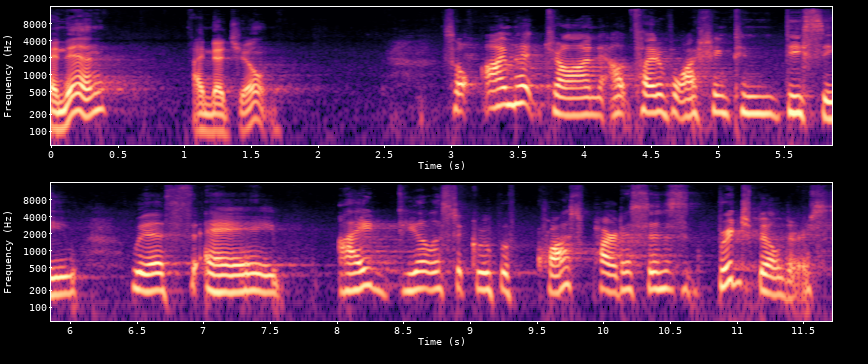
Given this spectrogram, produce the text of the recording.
And then I met Joan. So I met John outside of Washington, D.C., with a idealistic group of cross partisans, bridge builders,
